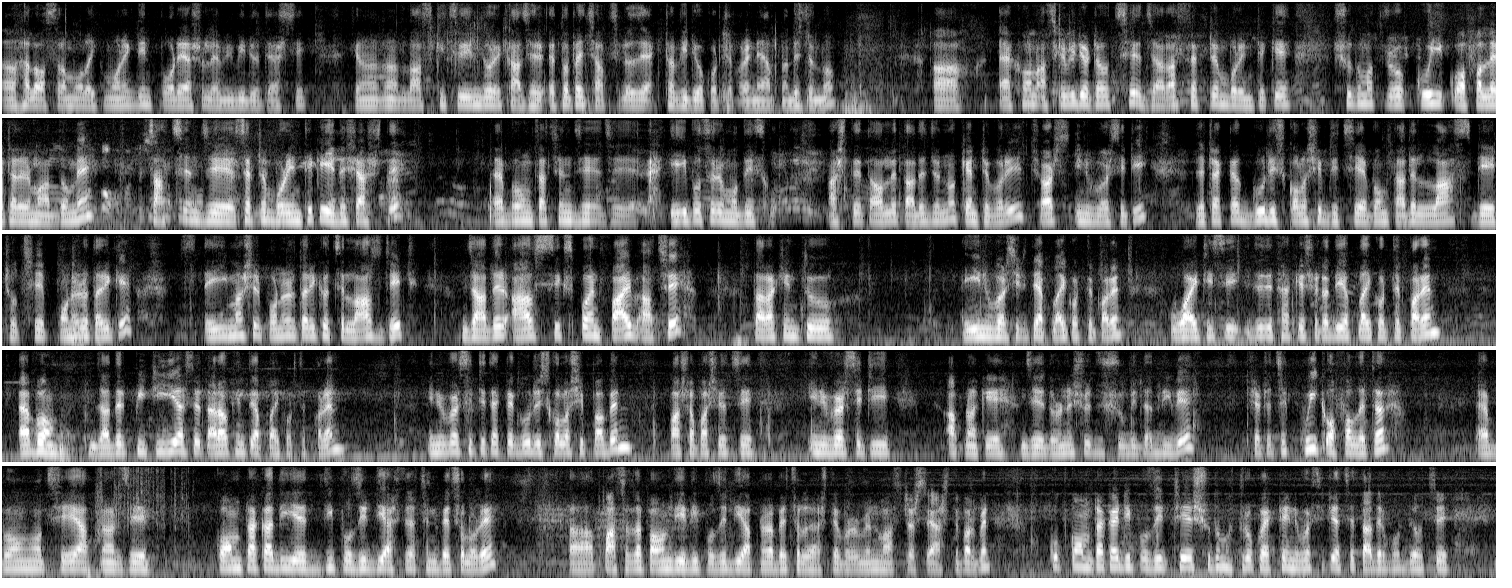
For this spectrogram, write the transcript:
Hello, আসসালামু আলাইকুম। অনেকদিন পরে আসলে আমি ভিডিওতে আসছি। কেননা লাস্ট কিছুদিন ধরে কাজের এতটাই চাপ ছিল যে একটা ভিডিও করতে পারিনি আপনাদের জন্য। এখন আজকের ভিডিওটা হচ্ছে, যারা সেপ্টেম্বর ইনটেকে শুধুমাত্র কুইক অফার লেটারের মাধ্যমে চাচ্ছেন যে সেপ্টেম্বর ইনটেকে এদেশে আসতে এবং চাচ্ছেন যে যে এই বছরের মধ্যে আসতে, তাহলে তাদের জন্য ক্যান্টেবারি চার্চ ইউনিভার্সিটি যেটা একটা গুড স্কলারশিপ দিচ্ছে এবং তাদের লাস্ট ডেট হচ্ছে পনেরো তারিখে। এই মাসের পনেরো তারিখ হচ্ছে লাস্ট ডেট যাদের আজ সিক্স পয়েন্ট ফাইভ আছে, তারা কিন্তু এই ইউনিভার্সিটিতে অ্যাপ্লাই করতে পারেন। ওয়াইটিসি যদি থাকে, সেটা দিয়ে অ্যাপ্লাই করতে পারেন। এবং যাদের পিটিই আছে, তারাও কিন্তু অ্যাপ্লাই করতে পারেন। ইউনিভার্সিটিতে একটা গুড স্কলারশিপ পাবেন। পাশাপাশি হচ্ছে ইউনিভার্সিটি আপনাকে যে ধরনের সুযোগ সুবিধা দিবে, সেটা হচ্ছে কুইক অফার লেটার এবং হচ্ছে আপনার যে কম টাকা দিয়ে ডিপোজিট দিয়ে আসতে যাচ্ছেন ব্যাচেলরে পাঁচ হাজার পাউন্ড দিয়ে ডিপোজিট দিয়ে আপনারা ব্যাচেলরে আসতে পারবেন মাস্টার্সে আসতে পারবেন। খুব কম টাকায় ডিপোজিটে শুধুমাত্র কয়েকটা ইউনিভার্সিটি আছে, তাদের মধ্যে হচ্ছে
